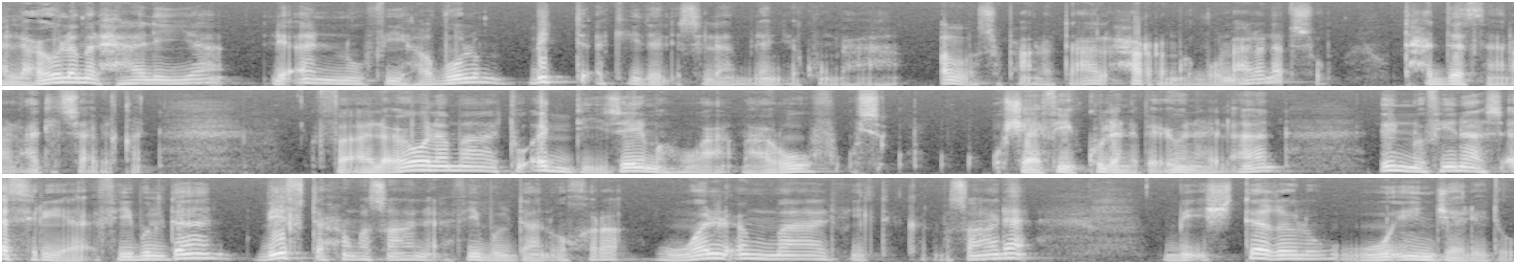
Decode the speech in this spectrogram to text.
العولمة الحالية لأنه فيها ظلم بالتأكيد الإسلام لن يكون معها. الله سبحانه وتعالى حرم الظلم على نفسه. تحدثنا عن العدل سابقا. فالعولمة تؤدي زي ما هو معروف وشايفين كلنا بعيوننا الآن إنه في ناس أثرياء في بلدان بيفتحوا مصانع في بلدان أخرى والعمال في تلك المصانع بيشتغلوا وينجلدوا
